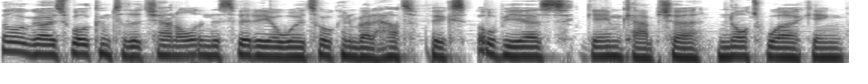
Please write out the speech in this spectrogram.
Hello guys, welcome to the channel. In this video we're talking about how to fix OBS game capture not working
